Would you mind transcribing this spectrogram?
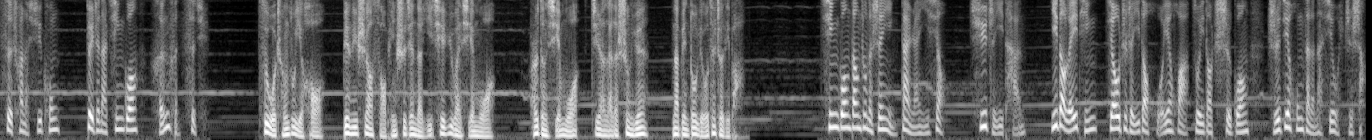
刺穿了虚空，对着那青光狠狠刺去。自我成族以后，便立誓要扫平世间的一切域外邪魔，尔等邪魔既然来了圣渊，那便都留在这里吧。青光当中的身影淡然一笑，屈指一弹，一道雷霆交织着一道火焰，化作一道赤光，直接轰在了那蝎尾之上。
